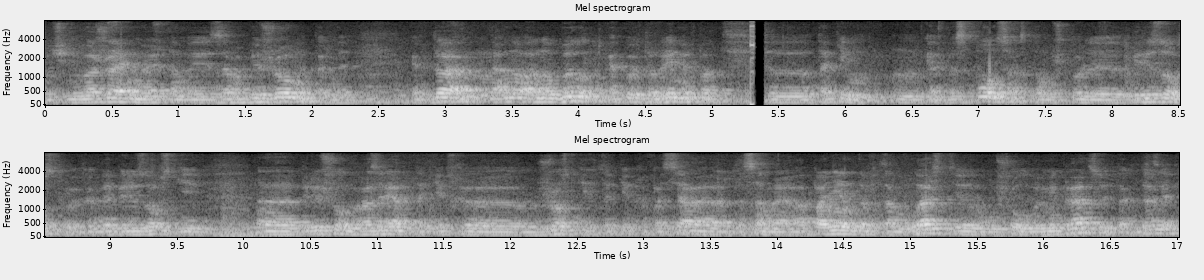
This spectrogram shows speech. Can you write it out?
очень уважаемое там, и за рубежом и так далее, когда оно, оно было какое-то время под э, таким м, как бы спонсорством, что ли, Березовского, когда Березовский э, перешел в разряд таких э, жестких таких опося, это самое, оппонентов там власти, ушел в эмиграцию и так далее.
